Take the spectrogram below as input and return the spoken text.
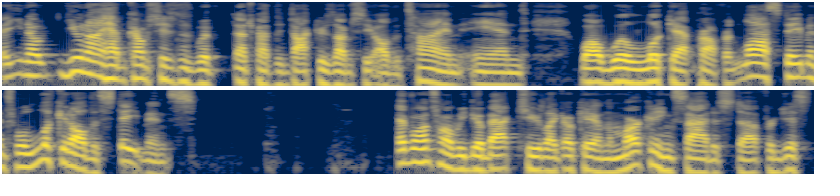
you know, you and I have conversations with naturopathic doctors obviously all the time. And while we'll look at profit loss statements, we'll look at all the statements every once in a while we go back to like okay on the marketing side of stuff or just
